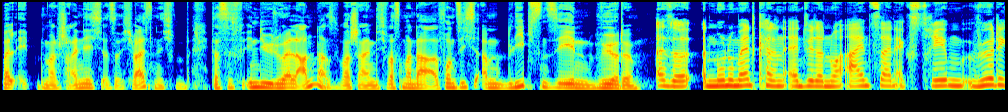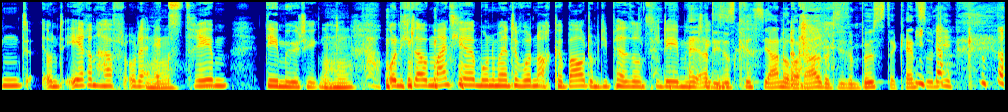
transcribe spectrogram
Weil äh, wahrscheinlich, also ich weiß nicht, das ist individuell anders wahrscheinlich, was man da von sich am liebsten sehen würde. Also ein Monument kann entweder nur eins sein, extrem würdigend und ehrenhaft oder mhm. extrem demütigend. Mhm. Und ich glaube, manche Monumente wurden auch gebaut, um die Person zu demütigen. Ja, dieses Cristiano Ronaldo, diese Büste, kennst du die? Ja, genau.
